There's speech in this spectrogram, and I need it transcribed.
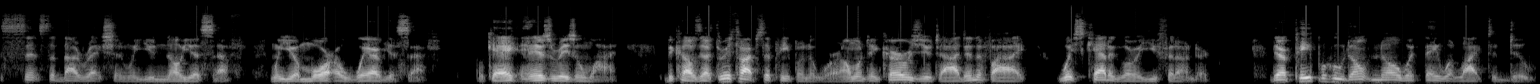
sense of direction when you know yourself, when you're more aware of yourself. Okay? And here's the reason why. Because there are three types of people in the world. I want to encourage you to identify which category you fit under. There are people who don't know what they would like to do.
